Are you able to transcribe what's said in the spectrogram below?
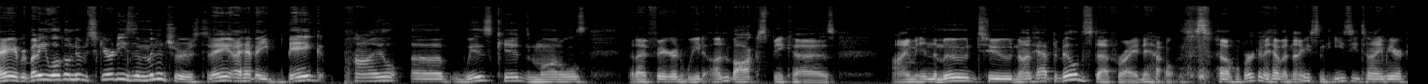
Hey everybody, welcome to Obscurities in Miniatures. Today I have a big pile of WizKids models that I figured we'd unbox because I'm in the mood to not have to build stuff right now. So we're going to have a nice and easy time here.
